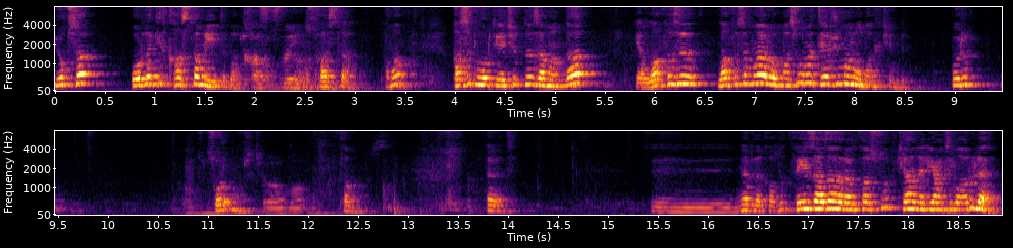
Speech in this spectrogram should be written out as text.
yoksa oradaki kasta mı itibar? Kastına Kasta. Tamam. Kasıt ortaya çıktığı zaman da ya lafızı, lafızın var olması ona tercüman olmak içindir. Buyurun. Sorun mu var? Cevabı. Tamam. Evet. Ee, nerede kaldık? Feyza zahara kastu kânel i'tibaru le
